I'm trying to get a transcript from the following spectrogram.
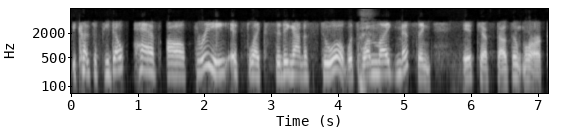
Because if you don't have all three, it's like sitting on a stool with one leg missing. It just doesn't work.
